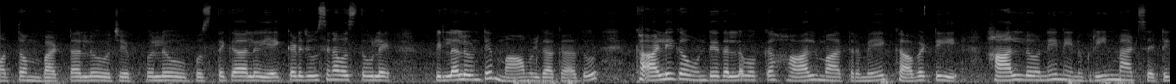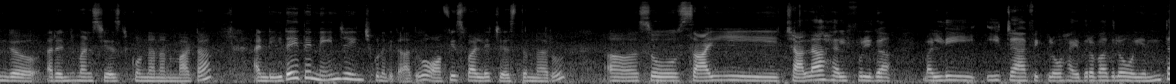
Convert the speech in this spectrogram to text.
మొత్తం బట్టలు చెప్పులు పుస్తకాలు ఎక్కడ చూసిన వస్తువులే. పిల్లలు ఉంటే మామూలుగా కాదు. ఖాళీగా ఉండేదల్లా ఒక హాల్ మాత్రమే. కాబట్టి హాల్లోనే నేను గ్రీన్ మ్యాట్ సెట్టింగ్ అరేంజ్మెంట్స్ చేసుకున్నాను అనమాట అండ్ ఇదైతే నేను చేయించుకున్నది కాదు. ఆఫీస్ వాళ్ళే చేస్తున్నారు. సో సాయి చాలా హెల్ప్ఫుల్గా మళ్ళీ ఈ ట్రాఫిక్లో హైదరాబాద్లో ఎంత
